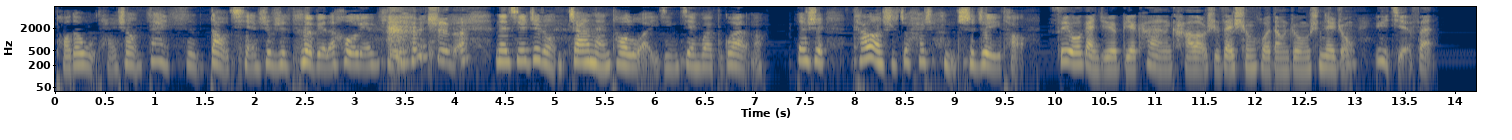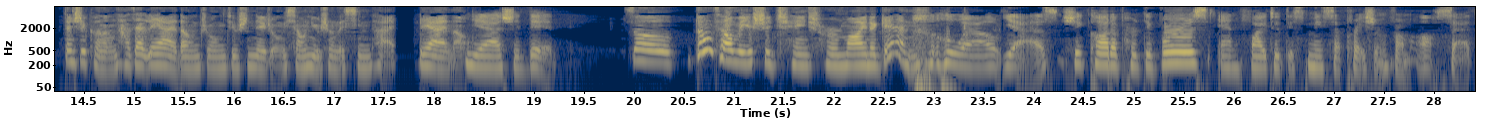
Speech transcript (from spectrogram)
跑到舞台上再次道歉，是不是特别的厚脸皮？是的，那其实这种渣男套路啊，已经见怪不怪了嘛。但是卡老师就还是很吃这一套。所以我感觉，别看卡老师在生活当中是那种御姐范，但是可能他在恋爱当中就是那种小女生的心态，恋爱脑。Yeah, she did. So don't tell me she changed her mind again. well, yes, she called up her divorce and filed to dismiss separation from Offset.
